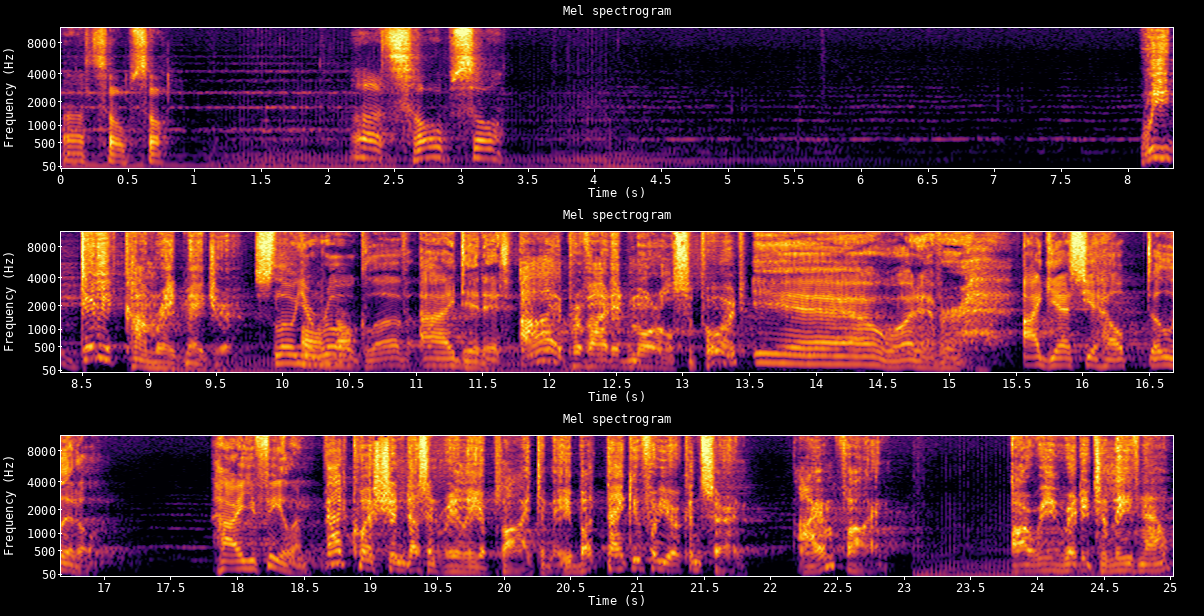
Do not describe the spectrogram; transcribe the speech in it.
Let's hope so. Let's hope so. We did it, Comrade Major. Slow your Oh, roll, no. Glove. I did it. I provided moral support. Yeah, whatever. I guess you helped a little. How are you feeling? That question doesn't really apply to me, but thank you for your concern. I am fine. Are we ready to leave now?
